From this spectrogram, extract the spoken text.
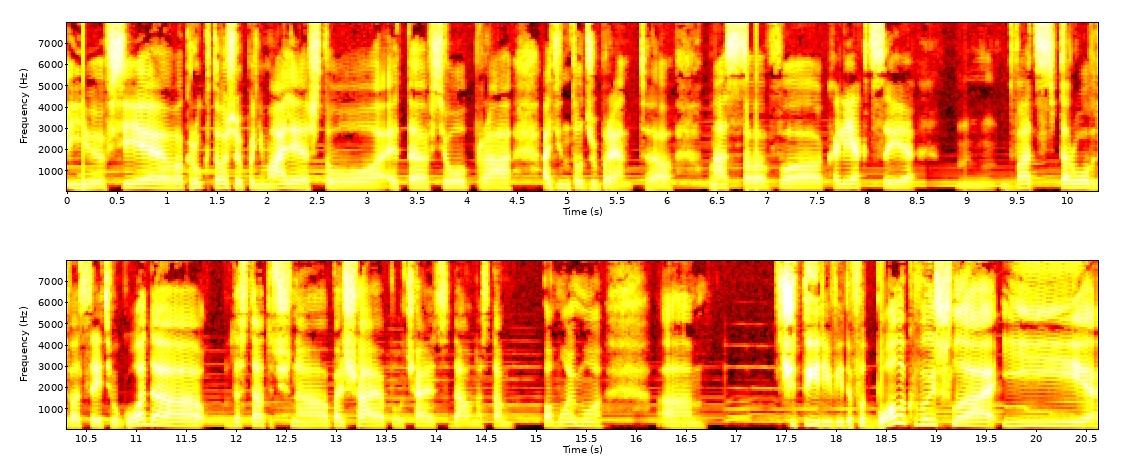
и все вокруг тоже понимали, что это все про один и тот же бренд. Э, у нас в коллекции 22-23 года достаточно большая получается, да, у нас там, по-моему, четыре вида футболок вышло, и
